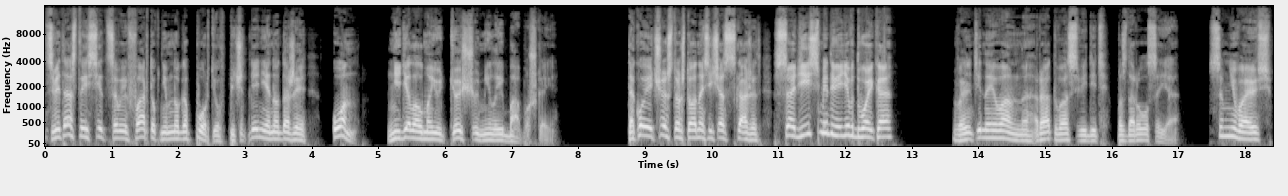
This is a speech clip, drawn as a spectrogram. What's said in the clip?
Цветастый ситцевый фартук немного портил впечатление, но даже он не делал мою тещу милой бабушкой. Такое чувство, что она сейчас скажет «Садись, Медведев, двойка!» «Валентина Ивановна, рад вас видеть», — поздоровался я. «Сомневаюсь», —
